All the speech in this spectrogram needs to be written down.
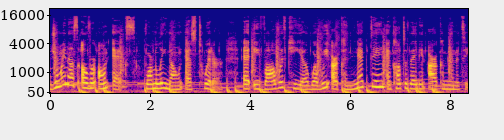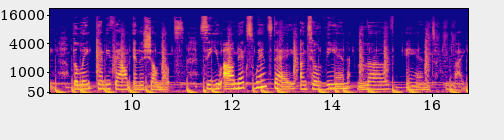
join us over on X, formerly known as Twitter, at Evolve with Keia, where we are connecting and cultivating our community. The link can be found in the show notes. See you all next Wednesday. Until then, love and light.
